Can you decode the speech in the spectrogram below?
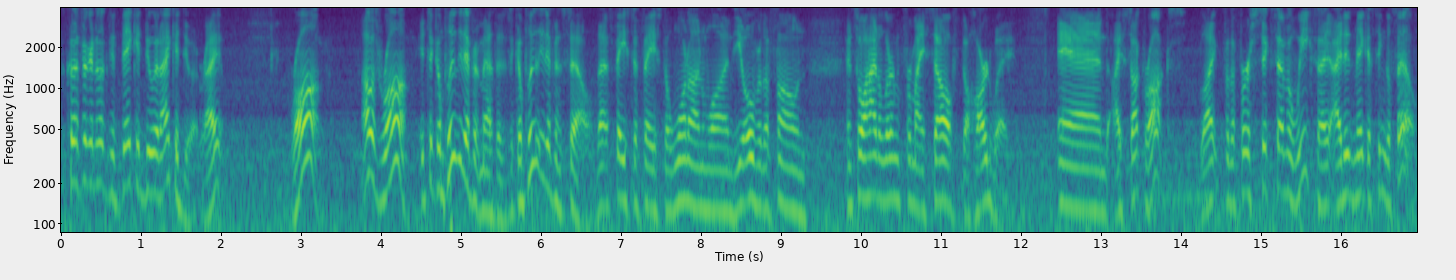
because I figured, look, if they could do it, I could do it, right? Wrong. I was wrong. It's a completely different method. It's a completely different sell. That face to face, the one on one, the over the phone and so I had to learn for myself the hard way. And I sucked rocks. Like for the first six, seven weeks, I, I didn't make a single sale.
